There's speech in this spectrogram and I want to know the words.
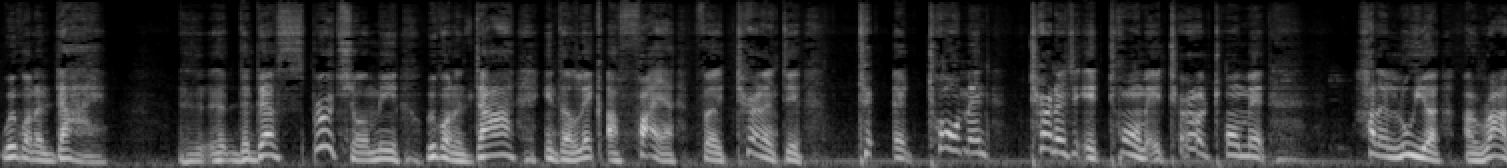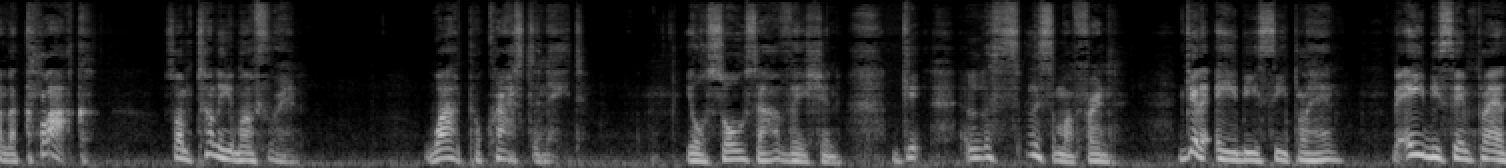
we're going to die. The death spiritual mean we're going to die in the lake of fire for eternity. T- uh, torment, eternity, torment, eternal torment, hallelujah, around the clock. So I'm telling you, my friend, why procrastinate your soul salvation? Get, listen, my friend, get an ABC plan. The ABC plan,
